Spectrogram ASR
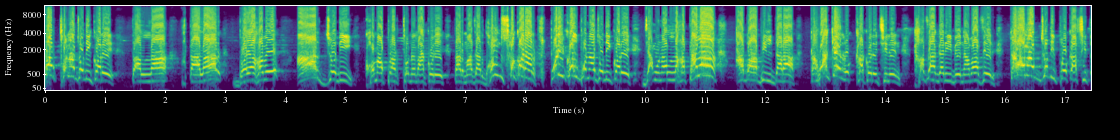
প্রার্থনা যদি করে, তা আল্লাহ তালার দয়া হবে। আর যদি ক্ষমা প্রার্থনা না করে, তার মাজার ধ্বংস করার পরিকল্পনা যদি করে, যেমন আল্লাহ তালা আবাবিল দ্বারা কাবাকে রক্ষা করেছিলেন, খাজা গারিবে নামাজের কারামাত যদি প্রকাশিত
